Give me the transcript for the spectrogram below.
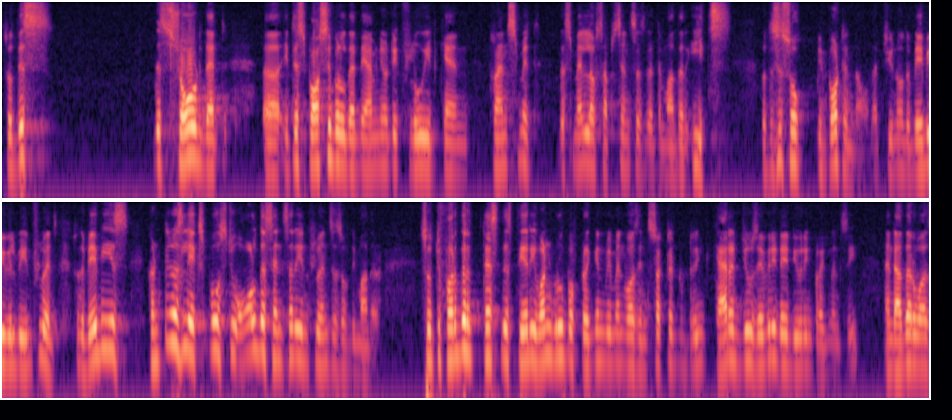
So this, this showed that uh, it is possible that the amniotic fluid can transmit the smell of substances that the mother eats. So this is so important now that you know the baby will be influenced. So the baby is continuously exposed to all the sensory influences of the mother. So to further test this theory, one group of pregnant women was instructed to drink carrot juice every day during pregnancy and other was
